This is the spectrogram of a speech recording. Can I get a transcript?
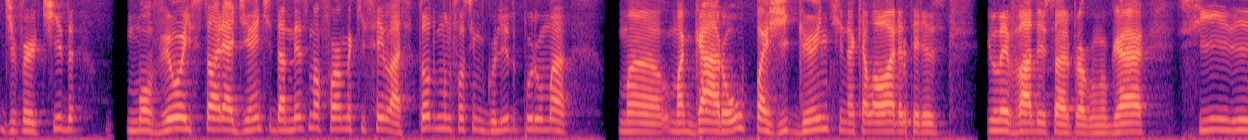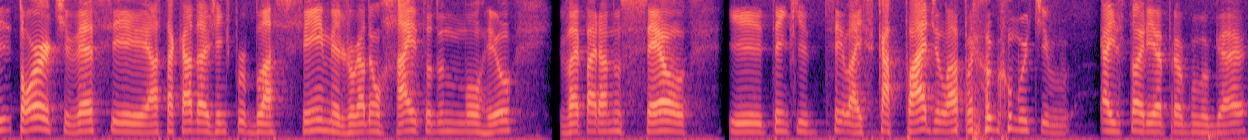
divertida moveu a história adiante da mesma forma que, sei lá, se todo mundo fosse engolido por uma, uma, uma garoupa gigante naquela hora, teria levado a história para algum lugar. Se Thor tivesse atacado a gente por blasfêmia, jogado um raio, todo mundo morreu, vai parar no céu e tem que, sei lá, escapar de lá por algum motivo. A história ia para algum lugar.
